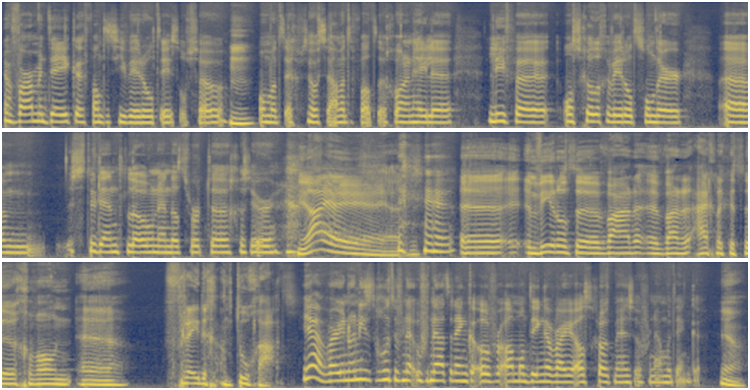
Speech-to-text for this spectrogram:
een warme deken fantasiewereld is of zo. Hmm. Om het echt zo samen te vatten. Gewoon een hele lieve, onschuldige wereld zonder ehm, studentloon en dat soort eh, gezeur. Ja, ja, ja. ja, ja. Dus, eh, een wereld eh, waar, waar eigenlijk het gewoon vredig aan toe gaat. Ja, waar je nog niet zo goed hoeft na, hoeft na te denken over allemaal dingen waar je als groot mens over na moet denken. Ja.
